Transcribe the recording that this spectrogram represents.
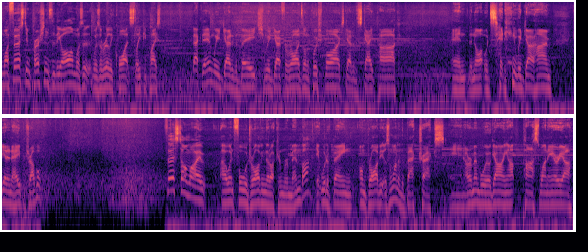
My first impressions of the island was it was a really quiet, sleepy place. Back then, we'd go to the beach, we'd go for rides on the push bikes, go to the skate park, and the night would set in, we'd go home, get in a heap of trouble. First time I uh, went four-wheel driving that I can remember, it would have been on Bribie. It was one of the back tracks, and I remember we were going up past one area.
